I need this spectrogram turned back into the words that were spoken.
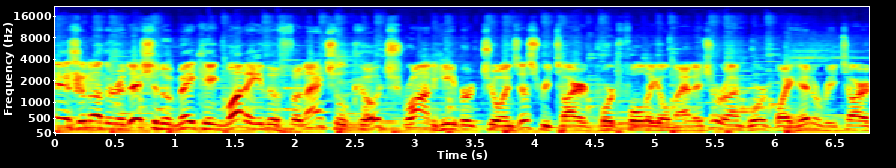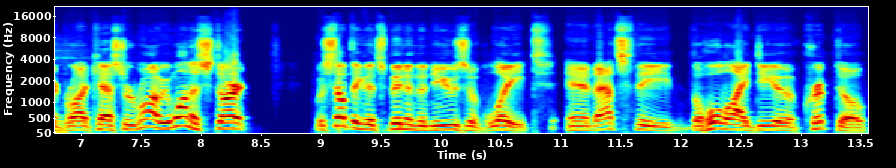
It is another edition of Making Money. The financial coach, Ron Hebert, joins us, retired portfolio manager. I'm Gord Whitehead, a retired broadcaster. Ron, we want to start with something that's been in the news of late, and that's the, the whole idea of crypto.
